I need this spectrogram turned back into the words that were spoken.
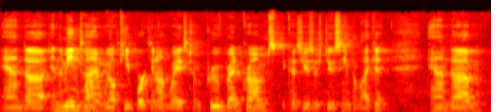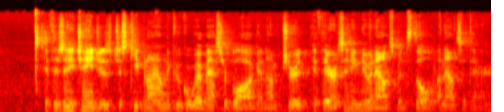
And uh, in the meantime, we'll keep working on ways to improve breadcrumbs because users do seem to like it. And um, if there's any changes, just keep an eye on the Google Webmaster blog, and I'm sure if there's any new announcements, they'll announce it there.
